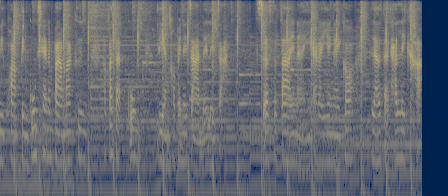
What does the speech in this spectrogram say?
มีความเป็นกุ้งแช่น้ำปลามากขึ้น แล้วก็จัดกุ้งเรียงเข้าไปในจานได้เลยจ้ะ จะสไตล์ไหนอะไรยังไงก็แล้วแต่ท่านเลยค่ะ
